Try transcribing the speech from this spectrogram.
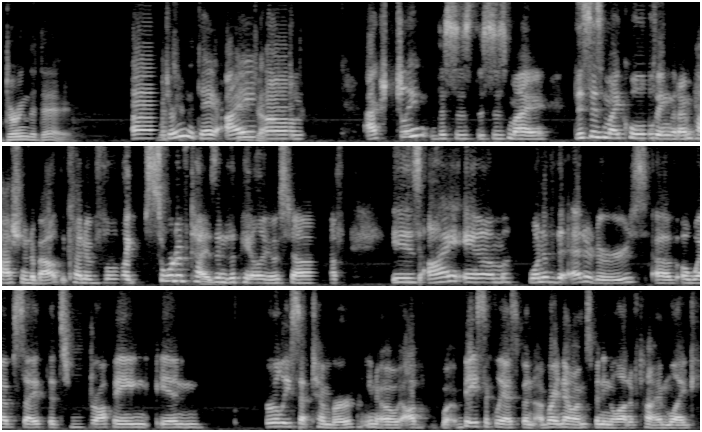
during the day? Uh, during the day, I um, actually this is this is my this is my cool thing that I'm passionate about. That kind of like sort of ties into the paleo stuff. Is I am one of the editors of a website that's dropping in early September. You know, I've, basically, I spend right now. I'm spending a lot of time like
